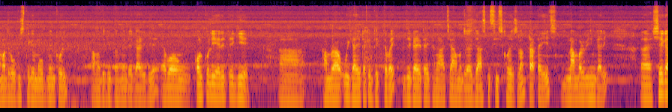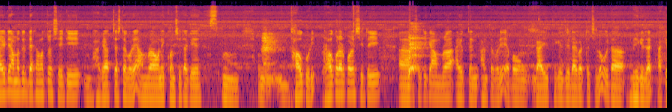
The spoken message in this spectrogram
আমাদের অফিস থেকে মুভমেন্ট করি, আমাদের ডিপার্টমেন্টের গাড়ি দিয়ে এবং কলকলি এরিয়াতে গিয়ে আমরা ওই গাড়িটাকে দেখতে পাই। যে গাড়িটা এখানে আছে, আমাদের যে আজকে সিজ করেছিলাম টাটা এইচ নাম্বারবিহীন গাড়ি। সেই গাড়িটি আমাদের দেখা মাত্র সেটি ভাগার চেষ্টা করে, আমরা অনেকক্ষণ সেটাকে ধাও করি। ধাও করার পরে সেটি সেটিকে আমরা আয়ত্তে আনতে পারি এবং গাড়ি থেকে যে ড্রাইভারটা ছিল ওইটা ভেঙে যায়। তাকে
